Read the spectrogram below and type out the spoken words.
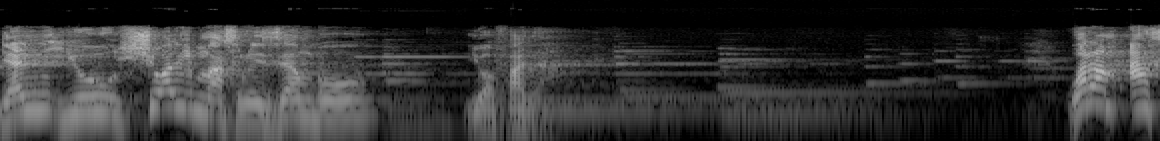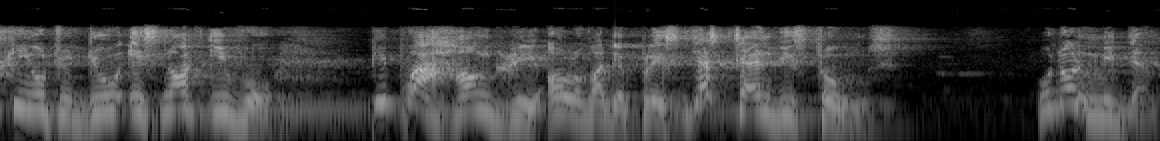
then you surely must resemble your Father. What I'm asking you to do is not evil. People are hungry all over the place. Just turn these stones. We don't need them.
